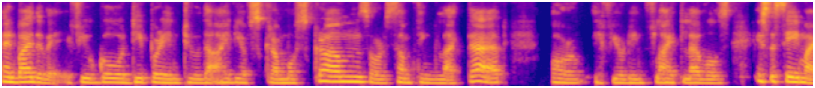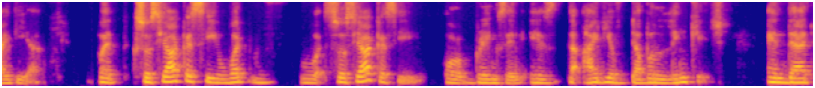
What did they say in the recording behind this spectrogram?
and by the way, if you go deeper into the idea of scrum of scrums or something like that, or if you're doing flight levels, it's the same idea. But sociocracy, what, what sociocracy or brings in is the idea of double linkage and that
